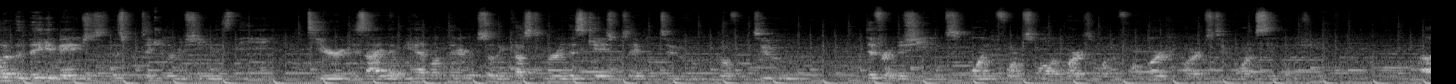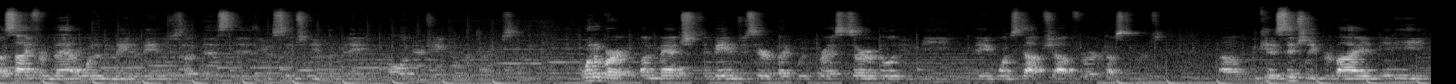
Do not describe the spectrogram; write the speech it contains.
One of the big advantages of this particular machine is the tier design that we have on there. So the customer in this case was able to go from two different machines, one to form smaller parts and one to form larger parts to one single machine. Uh, aside from that, one of the main advantages of this is you essentially eliminate all of your changeover times. One of our unmatched advantages here at Beckwood Press is our ability to be a one-stop shop for our customers. Um, we can essentially provide any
